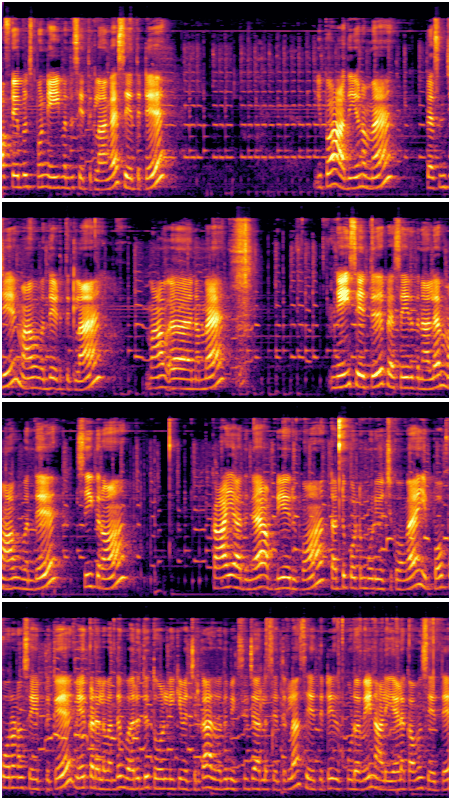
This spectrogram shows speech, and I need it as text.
ஆஃப் டேபிள் ஸ்பூன் நெய் வந்து சேர்த்துக்கலாங்க. சேர்த்துட்டு இப்போ அதையும் நம்ம பிசைஞ்சு மாவை வந்து எடுத்துக்கலாம். மாவு நம்ம நெய் சேர்த்து பிசைகிறதுனால மாவு வந்து சீக்கிரம் காயாதுங்க அப்படியே இருக்கும். தட்டு போட்டு மூடி வச்சுக்கோங்க. இப்போது பூரணம் செய்கிறதுக்கு வேர்க்கடலை வந்து வறுத்து தோல் நீக்கி வச்சுருக்கேன். அது வந்து மிக்ஸி ஜாரில் சேர்த்துக்கலாம். சேர்த்துட்டு இது கூடவே நாலு ஏலக்காவும் சேர்த்து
